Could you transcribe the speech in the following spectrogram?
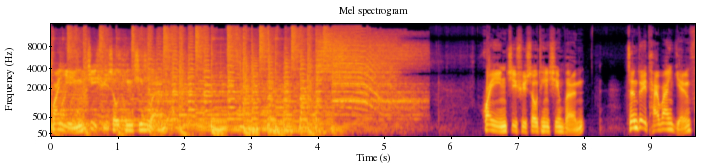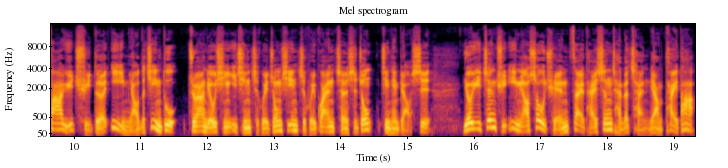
欢迎继续收听新闻。欢迎继续收听新闻。针对台湾研发与取得疫苗的进度，中央流行疫情指挥中心指挥官陈时中今天表示，由于争取疫苗授权在台生产的产量太大，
